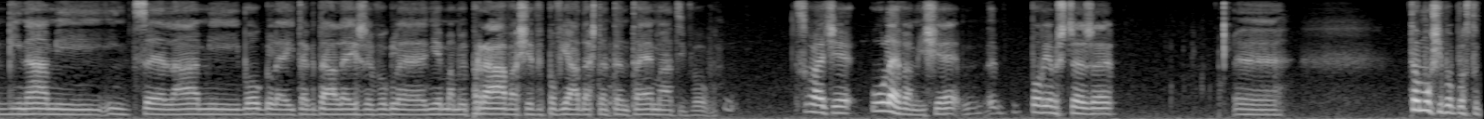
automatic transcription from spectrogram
mizoginami, incelami w ogóle i tak dalej, że w ogóle nie mamy prawa się wypowiadać na ten temat. I. Słuchajcie, ulewa mi się, powiem szczerze, y, to musi po prostu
